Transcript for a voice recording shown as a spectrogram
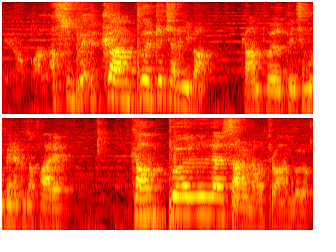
Però palla super Campbell che ci arriva. Campbell, pensiamo bene a cosa fare. Campbell sarà un altro angolo.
